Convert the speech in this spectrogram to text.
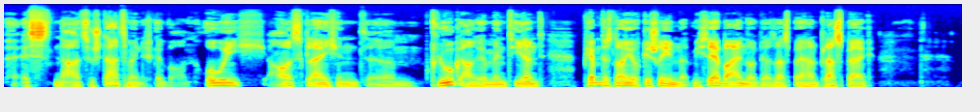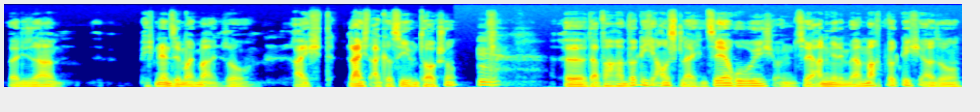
Er ist nahezu staatsmännisch geworden. Ruhig, ausgleichend, ähm, klug argumentierend. Ich habe das neu auch geschrieben, hat mich sehr beeindruckt. Er saß bei Herrn Plasberg, bei dieser, ich nenne sie manchmal so leicht, leicht aggressiven Talkshow. Mhm. Äh, da war er wirklich ausgleichend, sehr ruhig und sehr angenehm. Er macht wirklich also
